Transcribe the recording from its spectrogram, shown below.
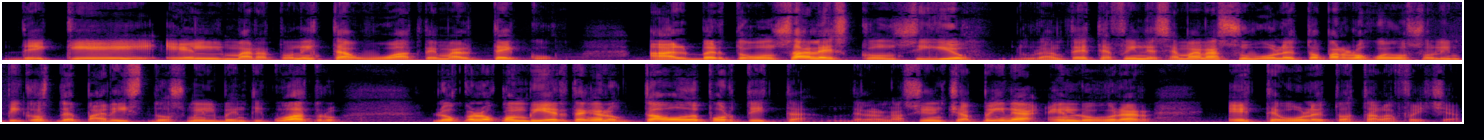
de que el maratonista guatemalteco Alberto González consiguió durante este fin de semana su boleto para los Juegos Olímpicos de París 2024, lo que lo convierte en el octavo deportista de la nación chapina en lograr este boleto hasta la fecha.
